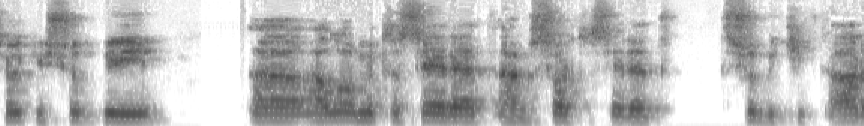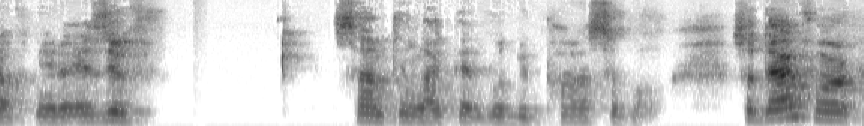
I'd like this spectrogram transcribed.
Turkey should be, uh, allow me to say that, I'm sorry to say that, should be kicked out of NATO, as if something like that would be possible. So therefore,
